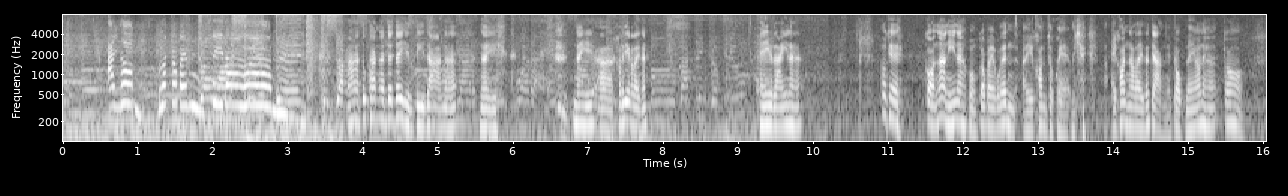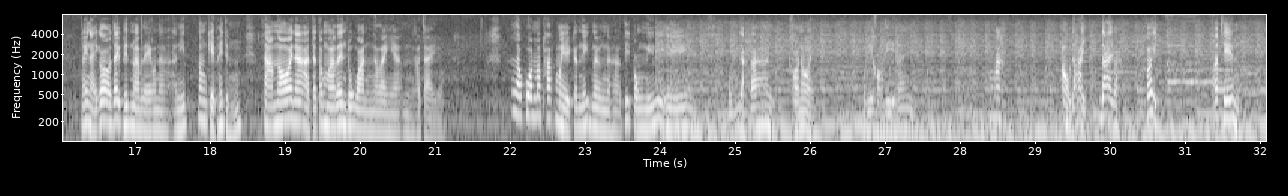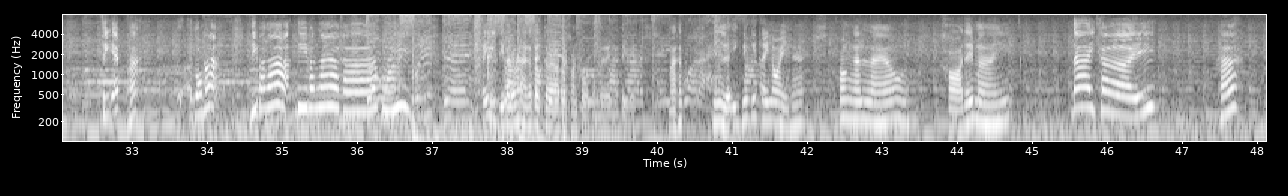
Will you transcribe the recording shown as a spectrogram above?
ไอคอน แล้วก็เป็นซีดานอ่าทุกท่านน่าจะได้เห็นซีดานนะฮะในในอ่าเขาเรียกอะไรนะไฮไลท์นะฮะโอเค ก่อนหน้านี้นะผมก็ไปเล่นไอคอนสแควร์ไม่ใช่ไอคอนอะไรสักอย่างเนี่ยจบแล้วนะฮะก็ไหนๆก็ได้เพชรมาแล้วนะ อันนี้ต้องเก็บให้ถึงสามน้อยนะ อาจจะต้องมาเล่นทุกวันอะไรเงี้ยเข้าใจอยู่เราควรมาพักเมกกันนิดนึงนะฮะ ที่ตรงนี้นี่เอง ผมอยากได้ ขอหน่อย ผมมีของดีให้ มา เอ้าได้ ได้ปะ เฮ้ย อาเจน CF ฮะโรมาดีบาร่าดีบาร่าครับเฮ้ยเฮ้ยดีบาร่าก็เป็นตัวละครโปรดผมเลยนะ CF มาครับยังเหลืออีกนิดๆหน่อยๆฮะเพราะงั้นแล้ว ขอได้ไหม ได้เฉยฮะ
